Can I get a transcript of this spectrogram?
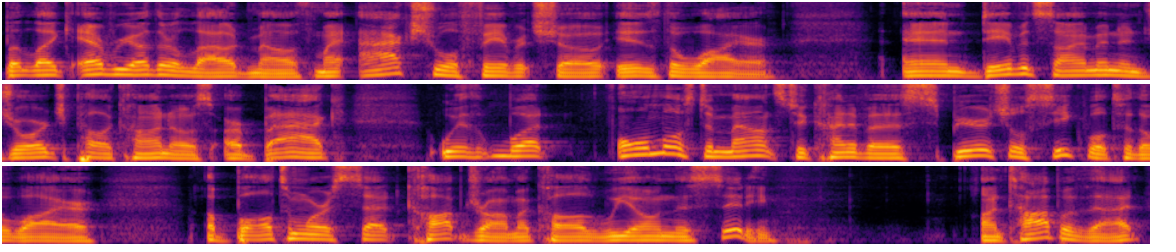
but like every other loudmouth, my actual favorite show is The Wire. And David Simon and George Pelecanos are back with what almost amounts to kind of a spiritual sequel to The Wire, a Baltimore set cop drama called We Own This City. On top of that,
